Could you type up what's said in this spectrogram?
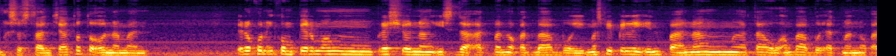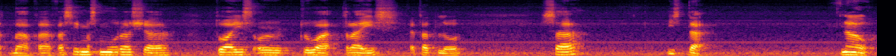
masustansya, totoo naman. Pero kung i-compare mo ang presyo ng isda at manok at baboy, mas pipiliin pa ng mga tao ang baboy at manok at baka kasi mas mura siya twice or thrice, katatlo, sa isda. Now,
